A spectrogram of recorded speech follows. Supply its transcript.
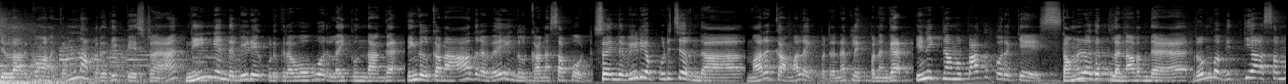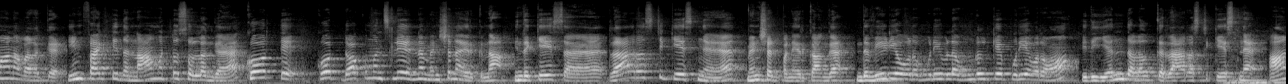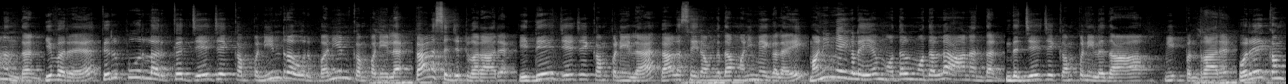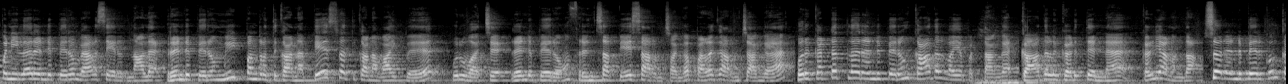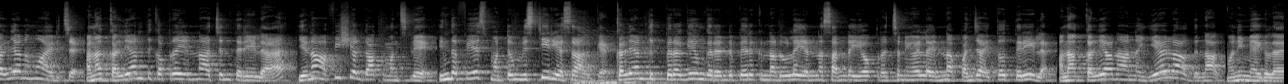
yo எல்லாருக்கும் வணக்கம். நான் பிரதீப் பேசுறேன். நீங்க இந்த வீடியோ கொடுக்குற ஒவ்வொரு லைக்கும் தாங்க. எங்களுக்கான ஆதரவு எங்களுக்கான சப்போர்ட் சோ இந்த வீடியோ பிடிச்சிருந்தா மறக்காம லைக் பட்டனை கிளிக் பண்ணுங்க. இன்னைக்கு நம்ம பார்க்க போற கேஸ் தமிழகத்துல நடந்த ரொம்ப வித்தியாசமான வழக்கு. இன்ஃபேக்ட் இதை நான் மட்டும் சொல்லுங்க. கோர்ட் கோர்ட் டாக்குமெண்ட்ஸ்லயே என்ன மென்ஷன் ஆயிருக்குன்னா இந்த கேஸ ரேரஸ்ட் கேஸ்னு மென்ஷன் பண்ணிருக்காங்க இந்த வீடியோவோட முடிவுல உங்களுக்கே புரிய வரும். இது எந்த அளவுக்கு ரேரஸ்ட் கேஸ்னு ஆனந்தன் இவரு திருப்பூர்ல இருக்க ஜே ஜே கம்பெனின்ற ஒரு பனியன் கம்பெனியில வேலை செஞ்சுட்டு வராரு. இதே ஜே ஜே கம்பெனில வேலை செய்யறவங்க தான் மணிமேகலை. மணிமேகலைய முதல் முதல்ல ஆனந்தன். இந்த ஜே ஜே கம்பெனில தான் மீட் பண்றாரு. ஒரே கம்பெனில ரெண்டு பேரும் வேலை செய்யறதுனால ரெண்டு பேரும் மீட் பண்றதுக்கான பேசுறதுக்கான வாய்ப்பு உருவாச்சு. ரெண்டு பேரும் ஃப்ரெண்ட்ஸா பேச ஆரம்பிச்சாங்க பழக ஆரம்பிச்சாங்க. ஒரு கட்டத்துல ரெண்டு பேரும் காதல் வயப்பட்டாங்க. காதலுக்கு அடுத்து என்ன? கல்யாணம் தான். சோ ரெண்டு பேருக்கும் கல்யாணமும் ஆயிடுச்சு. ஆனா கல்யாணத்துக்கு அப்புறம் என்ன ஆச்சுன்னு தெரியல. ஏன்னா அபிஷியல் டாக்குமெண்ட்ஸ்லயே இந்த ஃபேஸ் மட்டும் மிஸ்டீரியஸா இருக்கு. கல்யாணத்துக்கு பிறகு இவங்க ரெண்டு பேருக்கு நடுவுல என்ன சண்டை சண்டையோ பிரச்சனையோ இல்லை என்ன பஞ்சாயத்தோ தெரியல. ஆனா கல்யாணம் ஆன ஏழாவது நாள் மணிமேகலை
